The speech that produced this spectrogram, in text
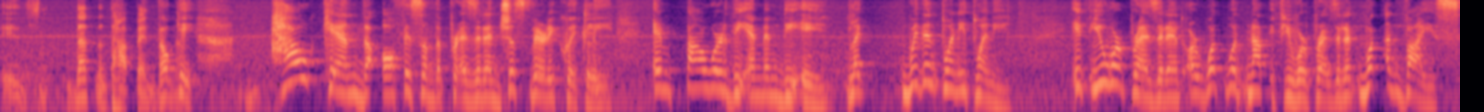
it's not not happened. no? Okay. How can the office of the president just very quickly empower the MMDA like within 2020? If you were president or what would not if you were president, what advice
